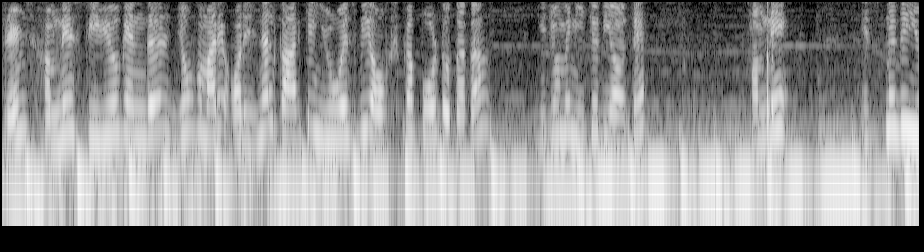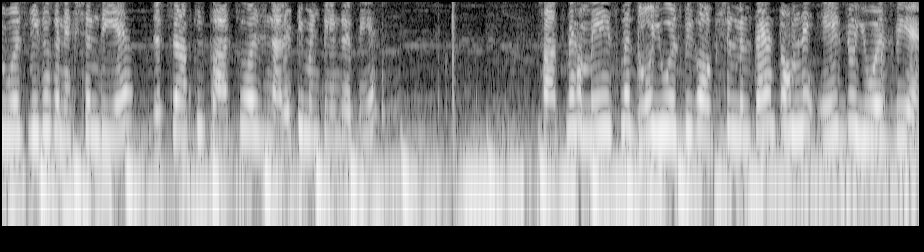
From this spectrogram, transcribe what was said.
friends हमने स्टीरियो के अंदर जो हमारे ओरिजिनल कार के यूएसबी ऑक्स का पोर्ट होता था, ये जो हमें नीचे दिया होते, हमने इसमें भी यूएसबी का कनेक्शन दिया है, जिससे आपकी कार की ओरिजिनलिटी मेंटेन रहती है। साथ में हमें इसमें दो यूएसबी का ऑप्शन मिलता है तो हमने एक जो यूएसबी है,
